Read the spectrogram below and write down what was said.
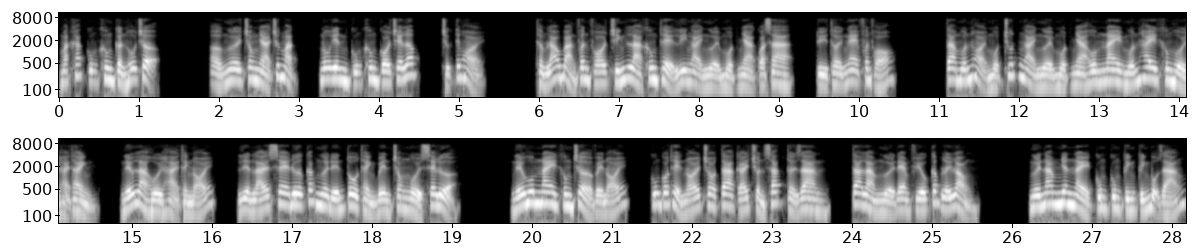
Mặt khác cũng không cần hỗ trợ. Ở ngươi trong nhà trước mặt, Nô Yên cũng không có che lấp, trực tiếp hỏi. Thẩm lão bản phân phó chính là không thể ly ngài người một nhà qua xa, tùy thời nghe phân phó. Ta muốn hỏi một chút ngài người một nhà hôm nay muốn hay không hồi Hải Thành, nếu là hồi Hải Thành nói, liền lái xe đưa các ngươi đến Tô Thành bên trong ngồi xe lửa. Nếu hôm nay không trở về nói, cũng có thể nói cho ta cái chuẩn xác thời gian, ta làm người đem phiếu cấp lấy lòng. Người nam nhân này cung cung kính kính bộ dáng.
